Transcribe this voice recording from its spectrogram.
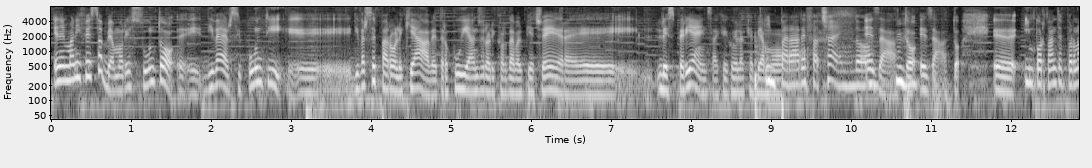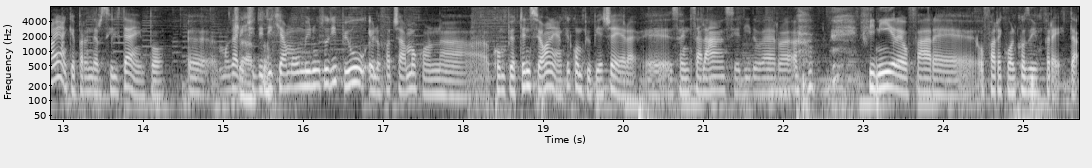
E nel manifesto abbiamo riassunto eh, diversi punti, eh, diverse parole chiave, tra cui Angela ricordava il piacere, eh, l'esperienza, che è quella che abbiamo... Imparare facendo. Esatto, Mhm. esatto. Eh, importante per noi è anche prendersi il tempo. Eh, magari ci Certo. dedichiamo un minuto di più e lo facciamo con, eh, con più attenzione e anche con più piacere, eh, senza l'ansia di dover finire o fare, o fare qualcosa in fretta.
